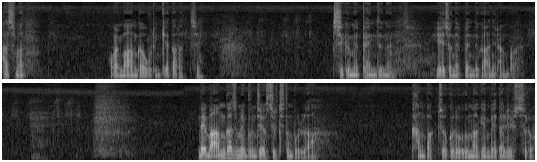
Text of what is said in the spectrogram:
하지만 얼마 안가 우린 깨달았지. 지금의 밴드는 예전의 밴드가 아니란 걸. 내 마음가짐의 문제였을지도 몰라. 강박적으로 음악에 매달릴수록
